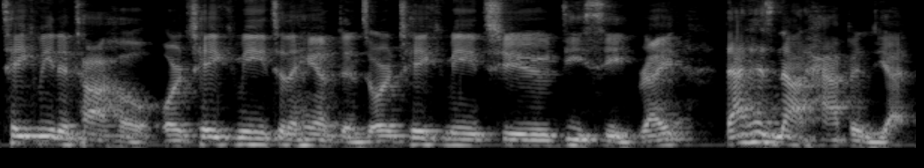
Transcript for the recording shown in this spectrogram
take me to Tahoe or take me to the Hamptons or take me to DC, right? That has not happened yet.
